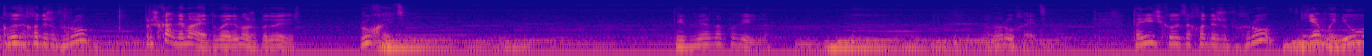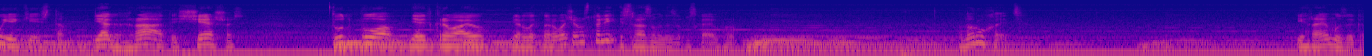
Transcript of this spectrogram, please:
Коли заходиш в гру, прыжка немає, тому я не можу подивитись. Рухається. Неймовірно повільно. Воно рухається. Та річ, коли заходиш в гру, є меню якесь там, як грати, ще щось. Тут було, я відкриваю ярлик на робочому столі і зразу мене запускає в гру. Воно рухається. І грає музика.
